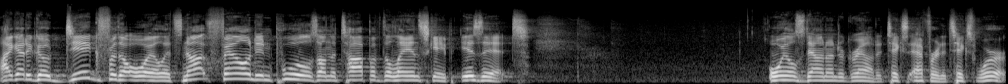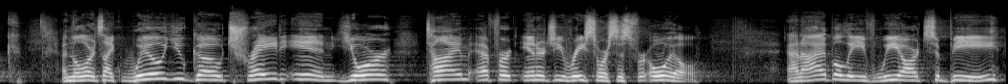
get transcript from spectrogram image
I got to go dig for the oil. It's not found in pools on the top of the landscape, is it? Oil's down underground. It takes effort, it takes work. And the Lord's like, Will you go trade in your time, effort, energy, resources for oil? And I believe we are to be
